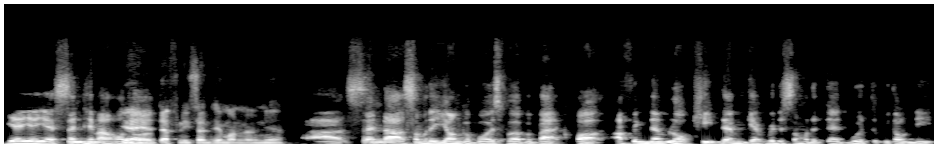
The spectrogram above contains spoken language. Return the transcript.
Yeah, yeah, yeah. Send him out on Yeah, yeah, definitely send him on loan. Yeah. Uh, send out some of the younger boys further back, but I think them lot keep them, get rid of some of the dead wood that we don't need.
